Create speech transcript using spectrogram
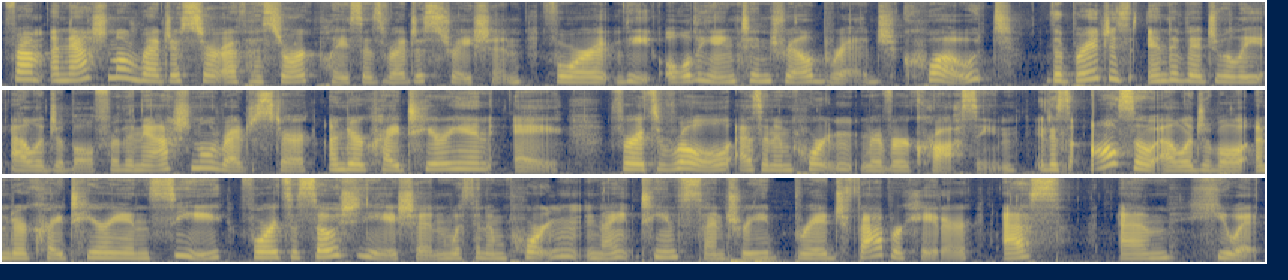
From a National Register of Historic Places registration for the Old Yankton Trail Bridge, quote, the bridge is individually eligible for the National Register under Criterion A for its role as an important river crossing. It is also eligible under Criterion C for its association with an important 19th century bridge fabricator, S. M. Hewitt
